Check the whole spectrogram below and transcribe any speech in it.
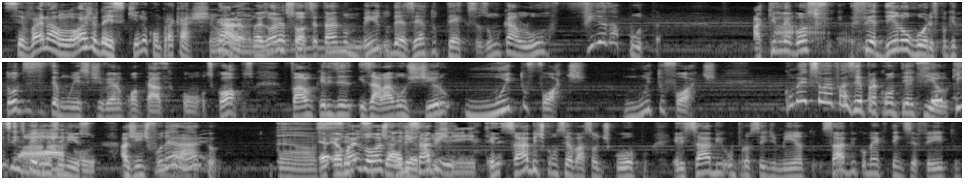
Você vai na loja da esquina comprar caixão. Cara, mano. mas olha só, você tá no meio do deserto do Texas, um calor filha da puta. Aquele negócio fe- fedendo horrores, porque todas as testemunhas que tiveram contato com os corpos falam que eles exalavam um cheiro muito forte. Muito forte. Como é que você vai fazer pra conter aquilo? Quem tem experiência nisso? Agente funerário. Não, É, é o mais lógico. Ele sabe, jeito. ele sabe de conservação de corpo, ele sabe o procedimento, sabe como é que tem que ser feito.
